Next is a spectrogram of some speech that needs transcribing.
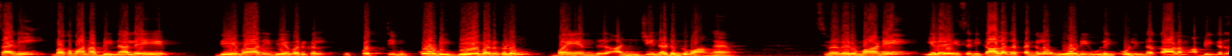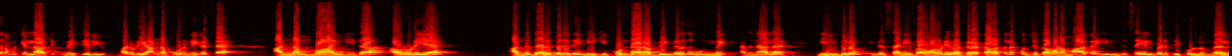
சனி பகவான் அப்படின்னாலே தேவாதி தேவர்கள் முப்பத்தி முக்கோடி தேவர்களும் பயந்து அஞ்சி நடுங்குவாங்க. சிவபெருமானே இளைய சனி காலகட்டங்களில் ஓடி ஒளி ஒளிந்த காலம் அப்படிங்கிறது நமக்கு எல்லாத்துக்குமே தெரியும். மறுபடியும் அன்னபூரணி கட்ட அன்னம் வாங்கிதான் அவருடைய அந்த தரித்திரத்தை நீக்கி கொண்டார் அப்படிங்கிறது உண்மை. அதனால நீங்களும் இந்த சனி பகவானுடைய வக்ர காலத்துல கொஞ்சம் கவனமாக இருந்து செயல்படுத்தி கொள்ளுங்கள்.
